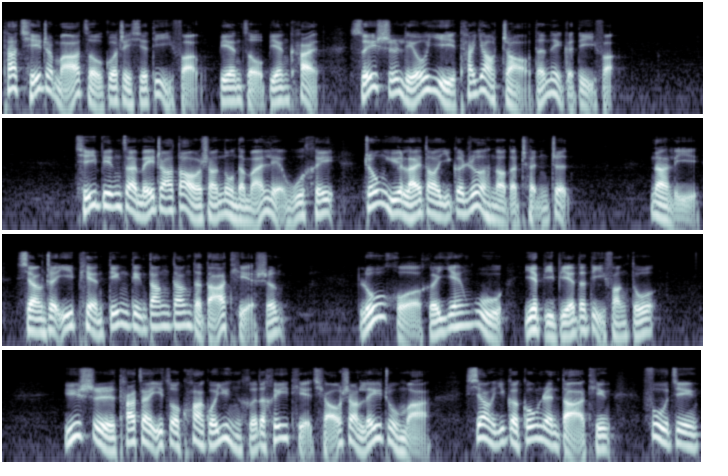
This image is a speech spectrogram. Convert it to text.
他骑着马走过这些地方，边走边看，随时留意他要找的那个地方。骑兵在煤渣道上弄得满脸乌黑，终于来到一个热闹的城镇，那里响着一片叮叮当当的打铁声，炉火和烟雾也比别的地方多。于是他在一座跨过运河的黑铁桥上勒住马，向一个工人打听附近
